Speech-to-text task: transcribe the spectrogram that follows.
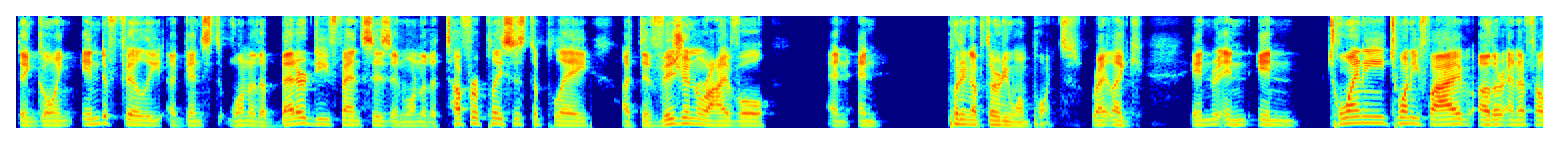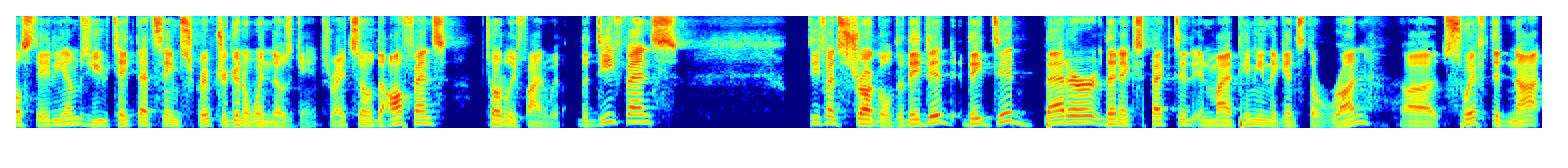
than going into Philly against one of the better defenses and one of the tougher places to play, a division rival, and and putting up 31 points, right? Like in in in 20, 25 other NFL stadiums, you take that same script, you're going to win those games, right? So the offense totally fine with. The defense defense struggled. They did they did better than expected in my opinion against the run. Uh Swift did not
